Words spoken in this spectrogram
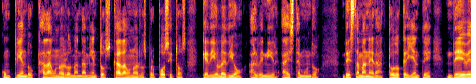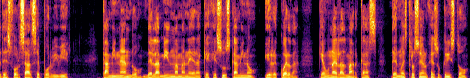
cumpliendo cada uno de los mandamientos, cada uno de los propósitos que Dios le dio al venir a este mundo. De esta manera, todo creyente debe de esforzarse por vivir, caminando de la misma manera que Jesús caminó. Y recuerda que una de las marcas de nuestro Señor Jesucristo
